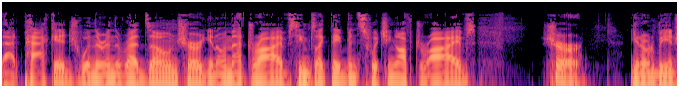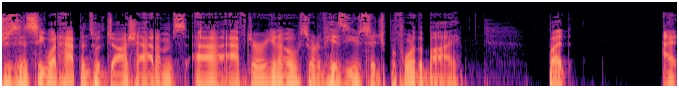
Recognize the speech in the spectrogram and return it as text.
that package when they're in the red zone? Sure. You know, in that drive seems like they've been switching off drives. Sure. You know, it'll be interesting to see what happens with Josh Adams, uh, after, you know, sort of his usage before the bye. But I,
